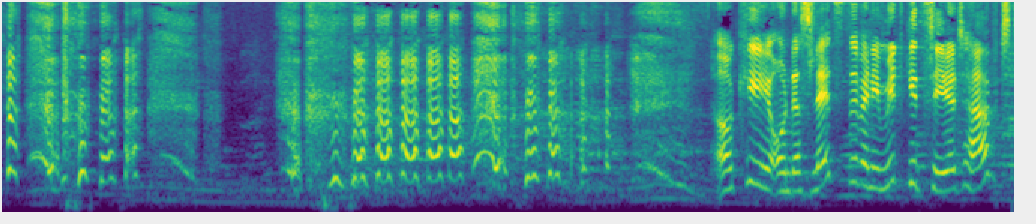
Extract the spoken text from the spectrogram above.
Okay, und das letzte, wenn ihr mitgezählt habt,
